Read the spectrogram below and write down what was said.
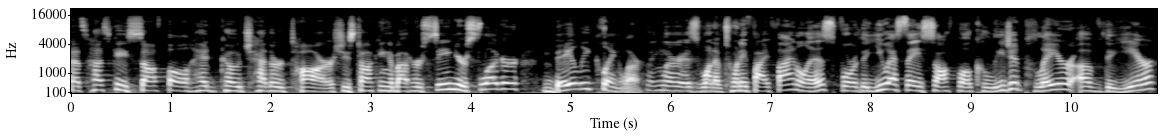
That's Husky softball head coach Heather Tarr. She's talking about her senior slugger, Baylee Klingler. Klingler is one of 25 finalists for the USA Softball Collegiate Player of the Year.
